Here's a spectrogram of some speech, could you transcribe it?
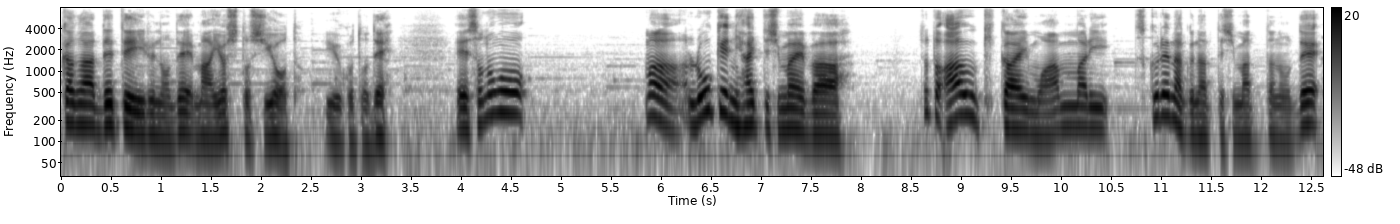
果が出ているのでまあよしとしようということで、えー、その後まあ老健に入ってしまえばちょっと会う機会もあんまり作れなくなってしまったので、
